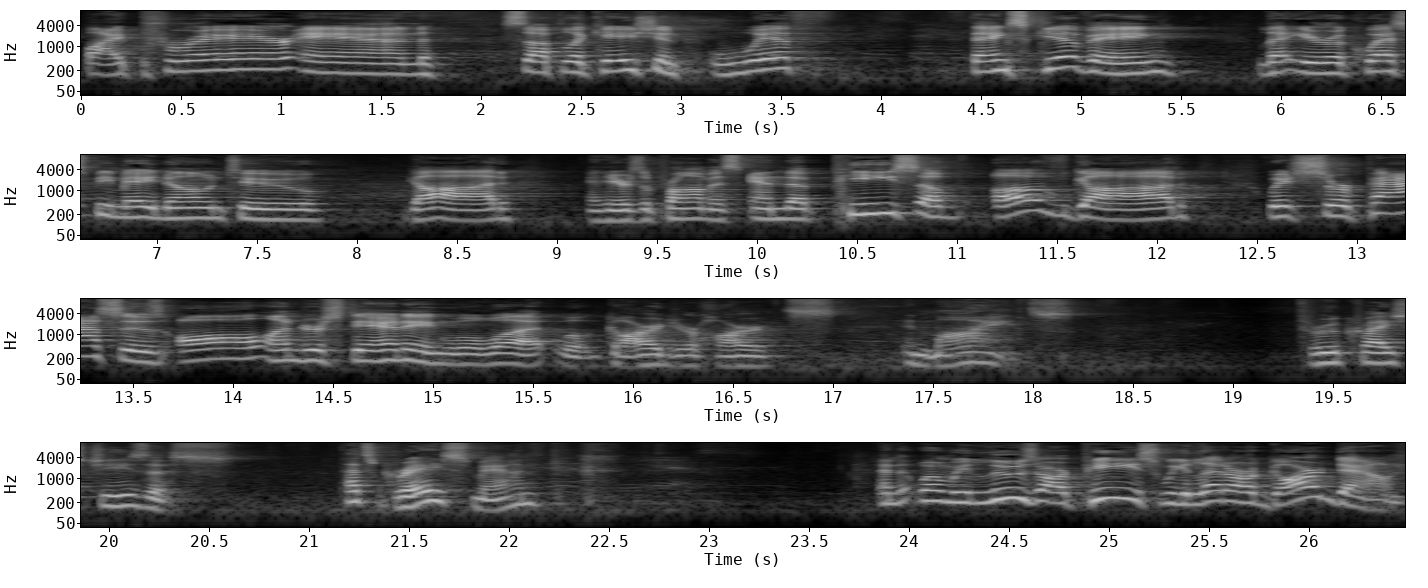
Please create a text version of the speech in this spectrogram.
by prayer and supplication with thanksgiving, let your requests be made known to God. And here's a promise and the peace of, of God, which surpasses all understanding, will what? Will guard your hearts and minds through Christ Jesus. That's grace, man. And when we lose our peace, we let our guard down.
